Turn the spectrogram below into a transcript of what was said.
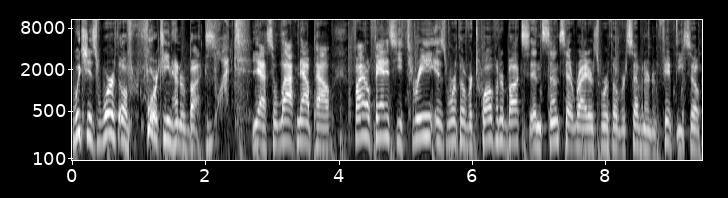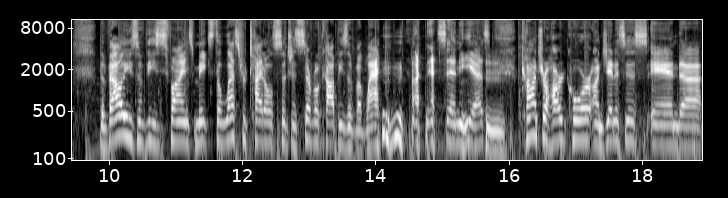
which is worth over 1,400 bucks. What? Yeah, so laugh now, pal. Final Fantasy 3 is worth over 1200 bucks and Sunset Riders worth over 750. So the values of these finds makes the lesser titles such as several copies of Aladdin on SNES, Contra Hard Corps on Genesis, and uh,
